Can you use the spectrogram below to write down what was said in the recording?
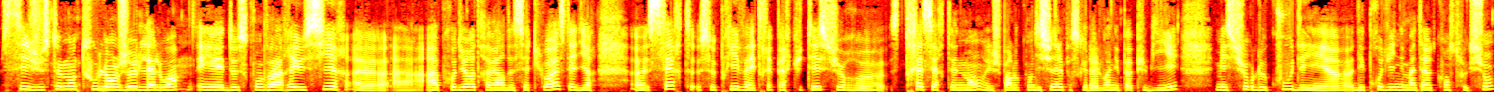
C'est justement tout l'enjeu de la loi et de ce qu'on va réussir euh, à, produire au travers de cette loi. C'est-à-dire, euh, certes, ce prix va être répercuté sur, euh, très certainement, et je parle au conditionnel parce que la loi n'est pas publiée, mais sur le coût des, produits et des matériaux de construction.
